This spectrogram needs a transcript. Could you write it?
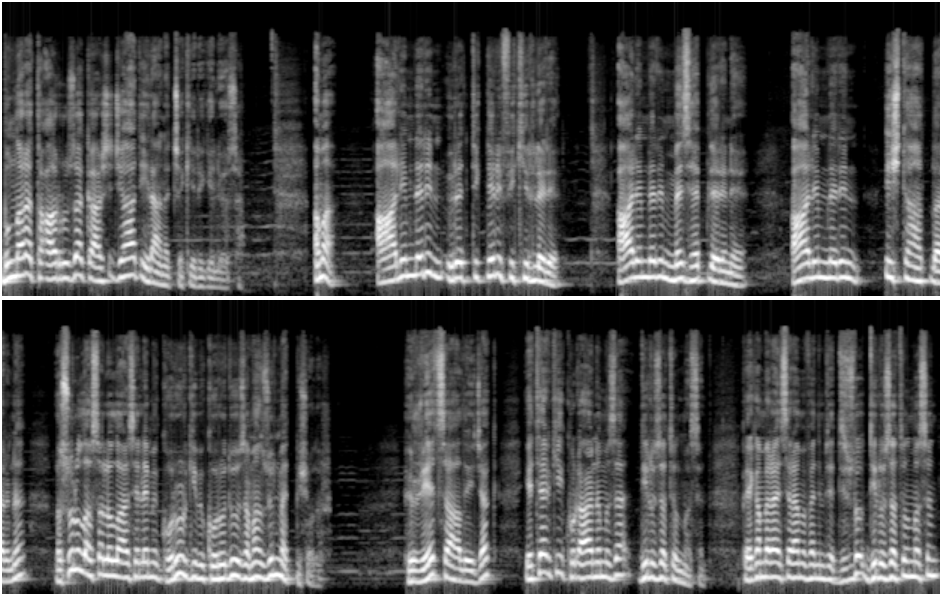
Bunlara taarruza karşı cihat ilan edecek yeri geliyorsa. Ama alimlerin ürettikleri fikirleri, alimlerin mezheplerini, alimlerin iştihatlarını Resulullah sallallahu aleyhi ve sellem'i korur gibi koruduğu zaman zulmetmiş olur. Hürriyet sağlayacak. Yeter ki Kur'an'ımıza dil uzatılmasın. Peygamber aleyhisselam efendimize dil- uzatılmasın.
